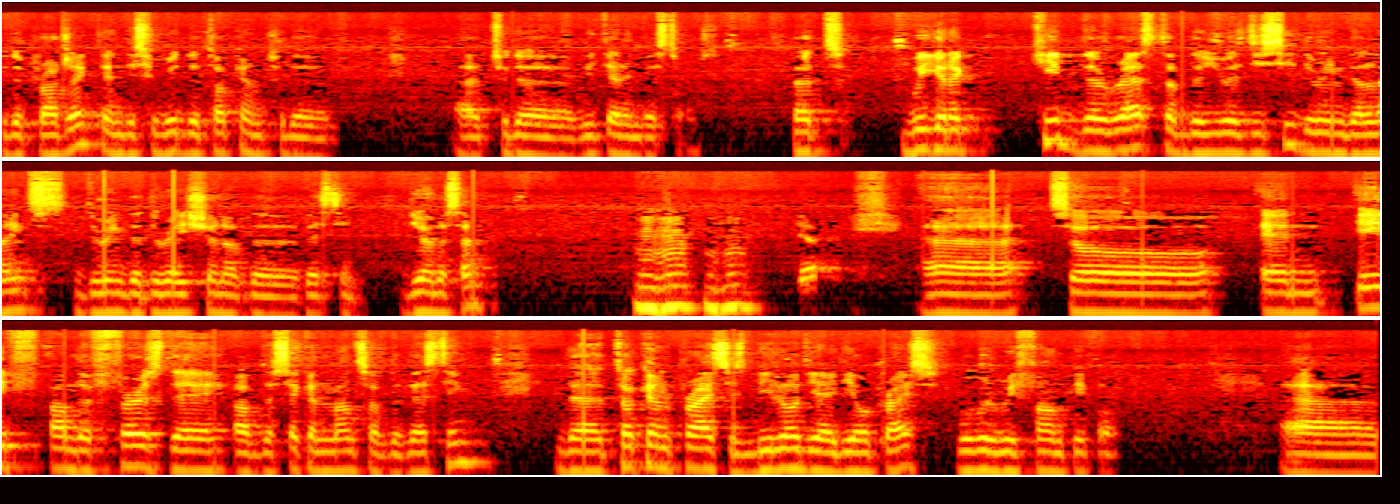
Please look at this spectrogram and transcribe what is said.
to the project and distribute the token to the, uh, to the retail investors. But we're going to keep the rest of the USDC during the length, during the duration of the vesting. Do you understand? Mm-hmm, mm-hmm. Yeah. Uh, so, and if on the first day of the second month of the vesting, the token price is below the IDO price, we will refund people. Uh,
